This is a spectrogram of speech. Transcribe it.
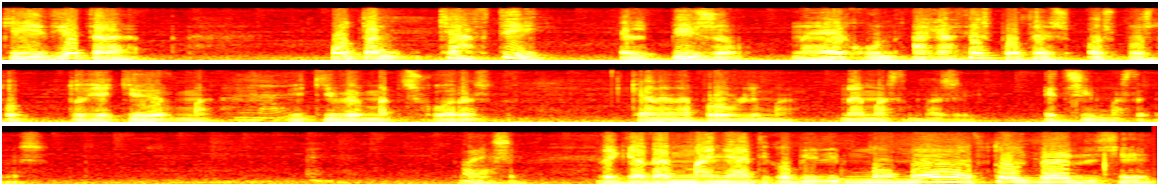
και ιδιαίτερα όταν και αυτοί ελπίζω να έχουν αγαθές προθέσεις ως προς το, το διακύβευμα, Ναι. διακύβευμα της χώρας, κανένα πρόβλημα να είμαστε μαζί. Έτσι είμαστε εμείς. Ωραία. Εντάξει. Δεν κατά μανιάτικο παιδί, μαμά αυτός με έδισε.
